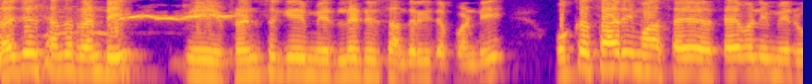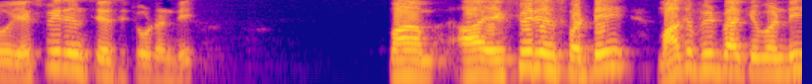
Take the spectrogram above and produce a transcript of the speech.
దయచేసి అందరు రండి. మీ ఫ్రెండ్స్కి మీ రిలేటివ్స్ అందరికీ చెప్పండి. ఒక్కసారి మా సేవని మీరు ఎక్స్పీరియన్స్ చేసి చూడండి. మా ఆ ఎక్స్పీరియన్స్ బట్టి మాకు ఫీడ్బ్యాక్ ఇవ్వండి.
